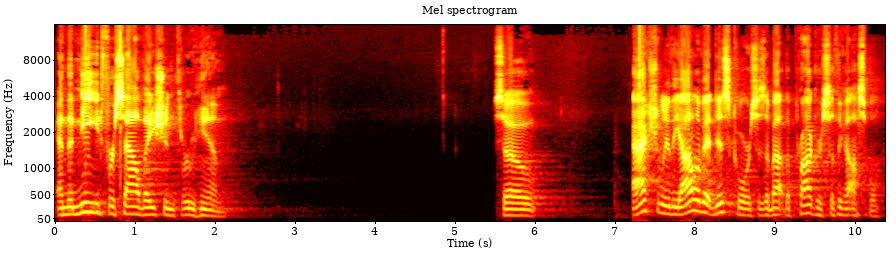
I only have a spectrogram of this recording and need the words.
and the need for salvation through Him. So, actually, the Olivet Discourse is about the progress of the gospel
